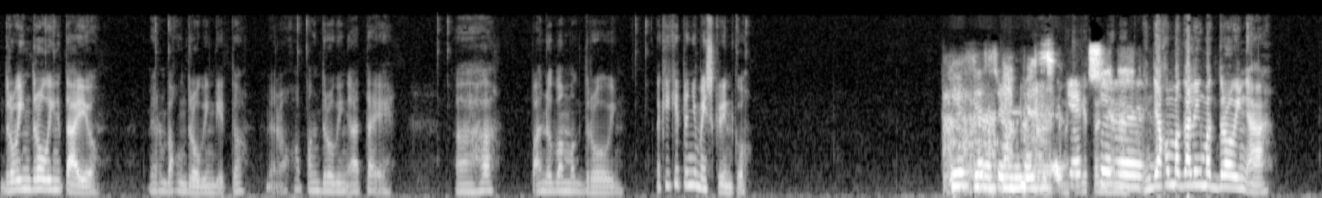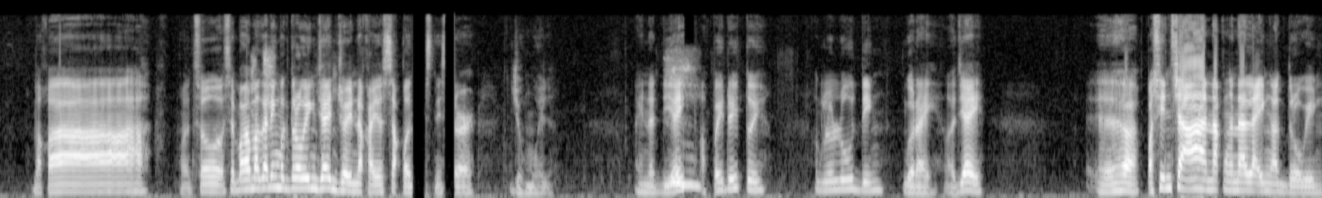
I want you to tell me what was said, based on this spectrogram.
Drawing-drawing tayo. Meron ba akong drawing dito? Meron ako pang drawing ata eh. Aha, paano ba mag-drawing? Nakikita niyo may screen ko? Yes, yes, sir. Yes, sir. na. Hindi ako magaling mag-drawing ah. Baka So, sa mga magaling mag-drawing dyan, join na kayo sa contest ni Sir Jumuel. Ay, na di ay. Apay da ito eh. Maglo-loading. Guray. O, Jay. Eh, pasensya ah, anak nga nalaing ag-drawing.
